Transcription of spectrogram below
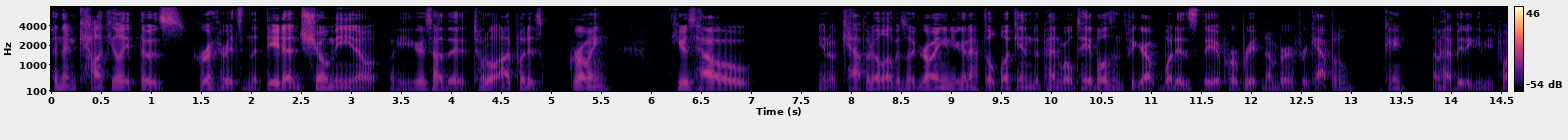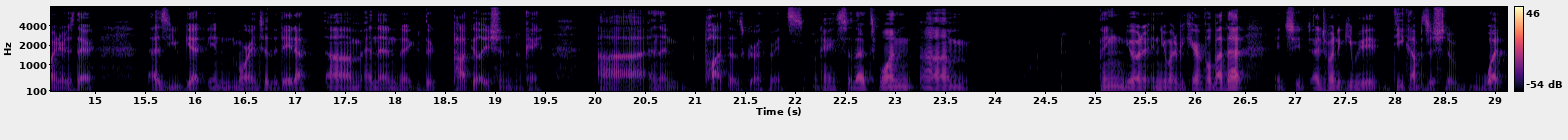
and then calculate those growth rates in the data and show me, you know, okay, here's how the total output is growing. Here's how, you know, capital levels are growing. And you're going to have to look into Penn World tables and figure out what is the appropriate number for capital. Okay. I'm happy to give you pointers there as you get in more into the data. Um, and then the, the population, okay. Uh, and then plot those growth rates. Okay, so that's one um, thing you want, to, and you want to be careful about that. Should, I just want to give you a decomposition of what,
